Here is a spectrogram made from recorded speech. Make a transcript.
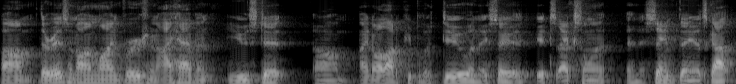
Um, there is an online version. I haven't used it. Um, I know a lot of people that do, and they say it, it's excellent. And the same thing, it's got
